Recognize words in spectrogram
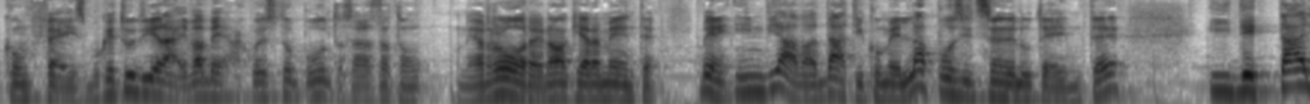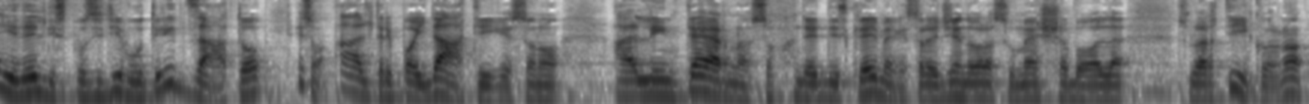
con Facebook. E tu dirai vabbè a questo punto sarà stato un, un errore no chiaramente. Bene inviava dati come la posizione dell'utente i dettagli del dispositivo utilizzato e insomma altri poi dati che sono all'interno insomma, del disclaimer che sto leggendo ora su Mashable sull'articolo no?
